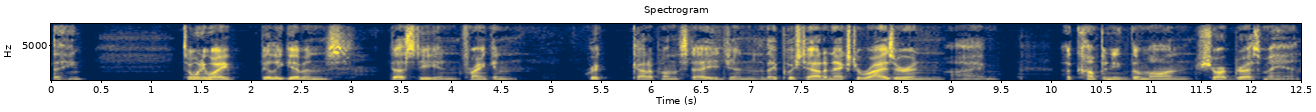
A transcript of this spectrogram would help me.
thing. So anyway, Billy Gibbons, Dusty, and Frank and got up on the stage and they pushed out an extra riser, and I accompanied them on Sharp Dressed Man.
